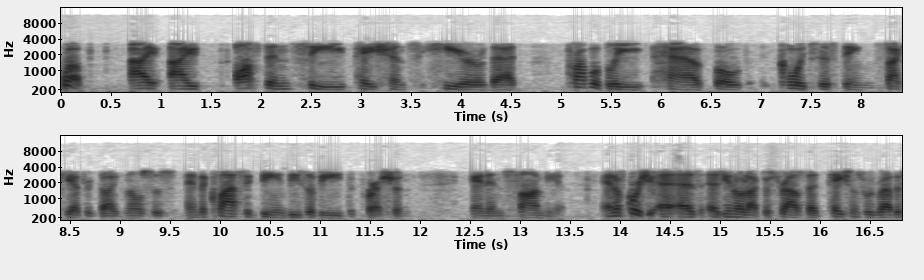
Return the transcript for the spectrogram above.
Well, I, I often see patients here that probably have both coexisting psychiatric diagnosis and the classic being vis-a-vis depression and insomnia. And of course, as as you know, Dr. Strauss said, patients would rather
